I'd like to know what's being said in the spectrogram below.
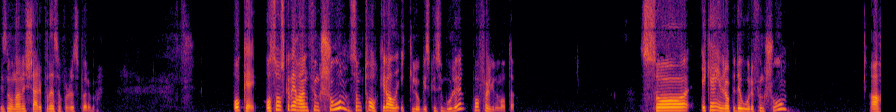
hvis noen er nysgjerrig på det, så får dere spørre meg. Ok, Og så skal vi ha en funksjon som tolker alle ikke-logiske symboler på følgende måte. Så ikke heng dere opp i det ordet funksjon. Ah,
